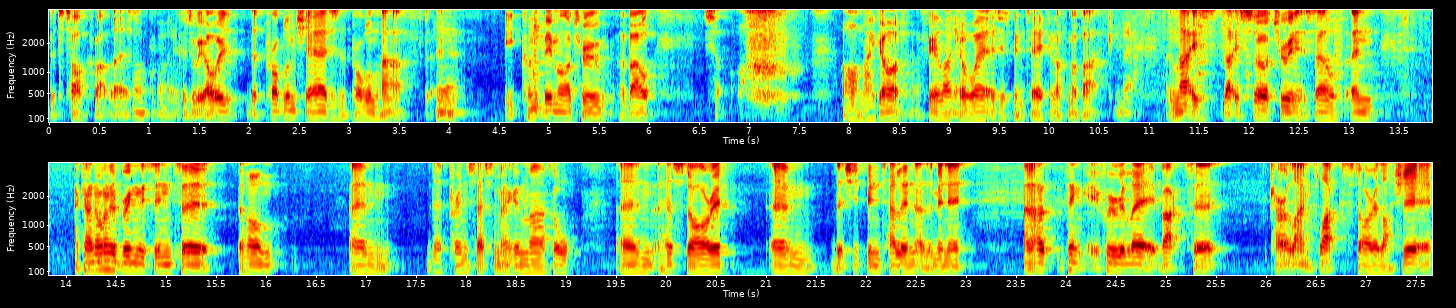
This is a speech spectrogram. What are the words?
but to talk about theirs. Talk about it. Because we always the problem shared is the problem halved, and Yeah. it couldn't be more true about. So, oh my god, I feel like Yeah. a weight has just been taken off my back. Yeah. and that is that is so true in itself. And I kind of want to bring this into the whole um, the Princess Meghan Markle, um, her story um, that she's been telling at the minute. And I think if we relate it back to Caroline Flack's story last year,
